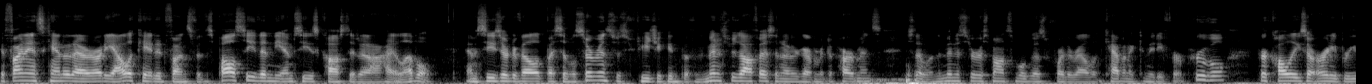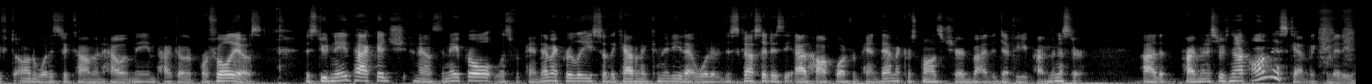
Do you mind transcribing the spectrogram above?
If Finance Canada had already allocated funds for this policy, then the MC is costed at a high level. MCs are developed by civil servants with strategic input from the minister's office and other government departments, so that when the minister responsible goes before the relevant cabinet committee for approval, her colleagues are already briefed on what is to come and how it may impact other portfolios. The student aid package, announced in April, was for pandemic relief, so the cabinet committee that would have discussed it is the ad hoc one for pandemic response chaired by the deputy prime minister. Uh, the prime minister is not on this cabinet committee.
